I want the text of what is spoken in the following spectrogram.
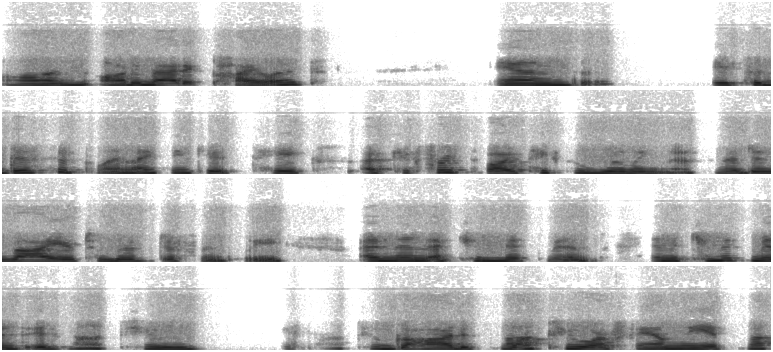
on automatic pilot. And it's a discipline. I think it takes, a, first of all, it takes a willingness and a desire to live differently, and then a commitment. And the commitment is not to, it's not to God, it's not to our family, it's not,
